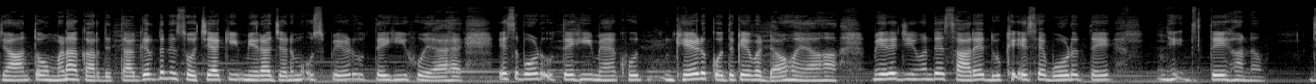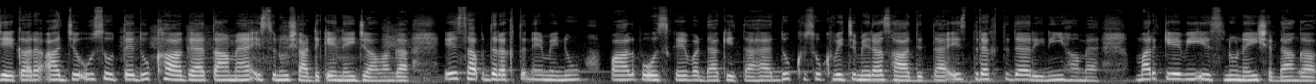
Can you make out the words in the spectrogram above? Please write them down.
ਜਾਣ ਤੋਂ ਮਨਾ ਕਰ ਦਿੱਤਾ। ਗਿਰਦ ਨੇ ਸੋਚਿਆ ਕਿ ਮੇਰਾ ਜਨਮ ਉਸ ਪੇੜ ਉੱਤੇ ਹੀ ਹੋਇਆ ਹੈ। ਇਸ ਬੋੜ ਉੱਤੇ ਹੀ ਮੈਂ ਖੁਦ, ਖੇਡ ਕੁੱਦ ਕੇ ਵੱਡਾ ਹੋਇਆ ਹਾਂ। ਮੇਰੇ ਜੀਵਨ ਦੇ ਸਾਰੇ ਦੁੱਖ ਇਸੇ ਬੋੜ ਉੱਤੇ ਦਿੱਤੇ ਹਨ। ਜੇਕਰ ਅੱਜ ਉਸ ਉੱਤੇ ਦੁੱਖ ਆ ਗਿਆ ਤਾਂ ਮੈਂ ਇਸ ਨੂੰ ਛੱਡ ਕੇ ਨਹੀਂ ਜਾਵਾਂਗਾ। ਇਹ ਸਭ ਦਰਖਤ ਨੇ ਮੈਨੂੰ ਪਾਲ ਪੋਸ ਕੇ ਵੱਡਾ ਕੀਤਾ ਹੈ। ਦੁੱਖ ਸੁੱਖ ਵਿੱਚ ਮੇਰਾ ਸਾਥ ਦਿੱਤਾ ਇਸ ਦਰਖਤ ਦਾ ਰਿਣੀ ਹਾਂ ਮੈਂ। ਮਰ ਕੇ ਵੀ ਇਸ ਨੂੰ ਨਹੀਂ ਛੱਡਾਂਗਾ।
